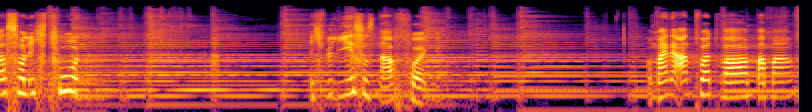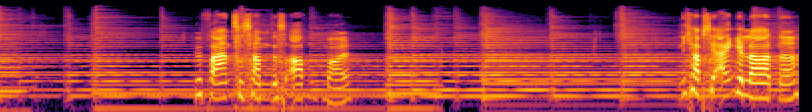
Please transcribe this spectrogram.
was soll ich tun? Ich will Jesus nachfolgen. Und meine Antwort war, Mama, wir feiern zusammen das Abendmahl. Und ich habe sie eingeladen. Ne?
